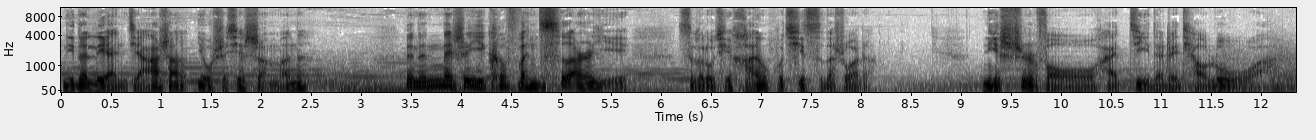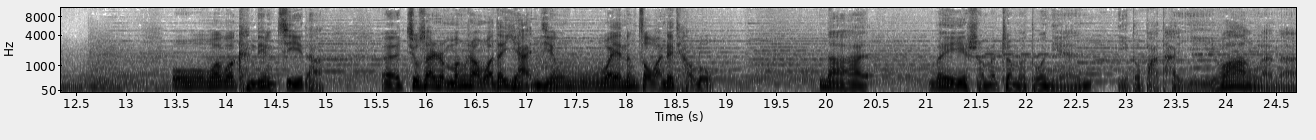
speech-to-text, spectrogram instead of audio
你的脸颊上又是些什么呢？那那那是一颗粉刺而已。斯克鲁奇含糊其辞的说着：“你是否还记得这条路啊？”“我我我肯定记得，呃，就算是蒙上我的眼睛，我也能走完这条路。那为什么这么多年你都把它遗忘了呢？”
